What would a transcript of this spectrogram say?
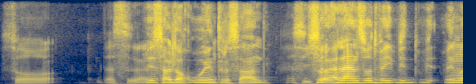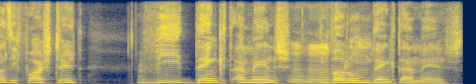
so das äh, Ist halt auch urinteressant. So allein so, wenn man sich vorstellt, wie denkt ein Mensch Mhm. und warum denkt ein Mensch.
